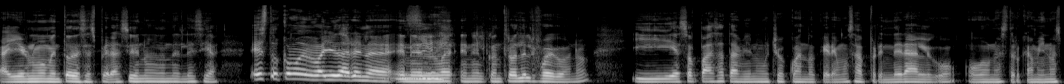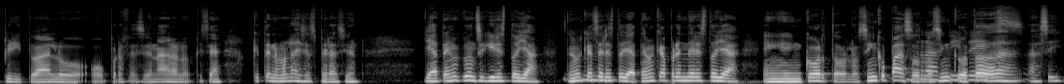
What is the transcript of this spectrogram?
ahí en un momento de desesperación, donde él decía, ¿esto cómo me va a ayudar en, el, control del fuego, no? Y eso pasa también mucho cuando queremos aprender algo, o nuestro camino espiritual o, profesional o lo que sea, que tenemos la desesperación. Ya tengo que conseguir esto ya, tengo que hacer esto ya, tengo que aprender esto ya, en, corto, los cinco pasos, los cinco, todas así.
